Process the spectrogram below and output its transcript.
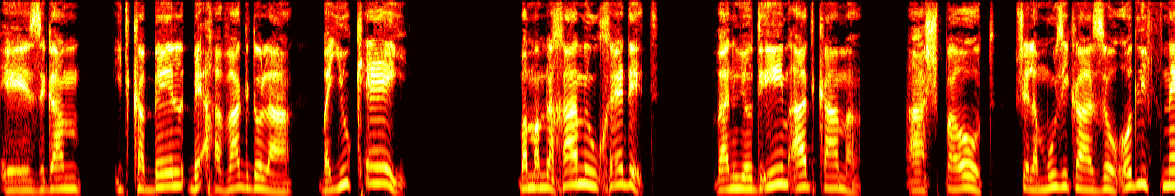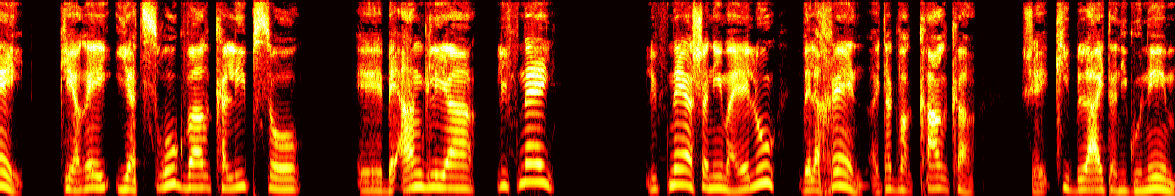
אה, זה גם התקבל באהבה גדולה ב-UK, בממלכה המאוחדת, ואנו יודעים עד כמה ההשפעות של המוזיקה הזו עוד לפני, כי הרי יצרו כבר קליפסו אה, באנגליה לפני, לפני השנים האלו, ולכן הייתה כבר קרקע שקיבלה את הניגונים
